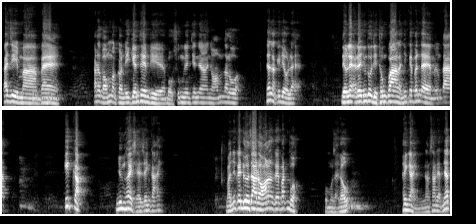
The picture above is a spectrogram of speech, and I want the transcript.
Cái gì mà về các đội bóng mà cần ý kiến thêm thì bổ sung lên trên nhóm Zalo ạ. Nhất là cái điều lệ. Điều lệ ở đây chúng tôi chỉ thông qua là những cái vấn đề mà chúng ta ít gặp nhưng hay sẽ tranh cãi. Và những cái đưa ra đó là cái bắt buộc của một giải đấu. Hình ảnh làm sao đẹp nhất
